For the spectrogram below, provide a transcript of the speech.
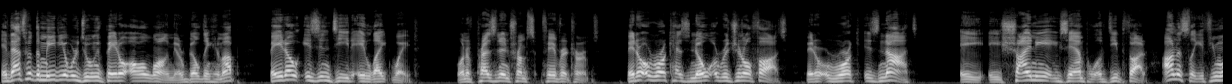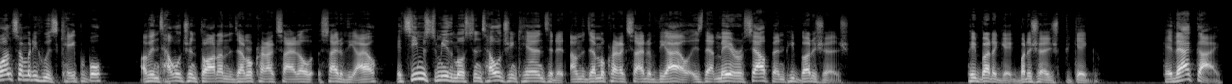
Hey, that's what the media were doing with Beto all along. They were building him up. Beto is indeed a lightweight one of President Trump's favorite terms. Beto O'Rourke has no original thoughts. Beto O'Rourke is not a, a shining example of deep thought. Honestly, if you want somebody who is capable of intelligent thought on the Democratic side, side of the aisle? It seems to me the most intelligent candidate on the Democratic side of the aisle is that mayor of South Bend, Pete Buttigieg. Pete Buttigieg, Buttigieg, Okay, that guy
